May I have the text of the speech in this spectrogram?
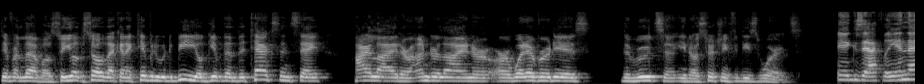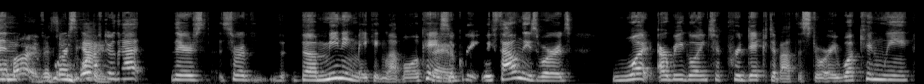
different levels. So you so like an activity would be you'll give them the text and say highlight or underline or or whatever it is the roots of, you know searching for these words. Exactly. And then of course so after that there's sort of the meaning making level. Okay, okay, so great. We found these words what are we going to predict about the story? What can we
